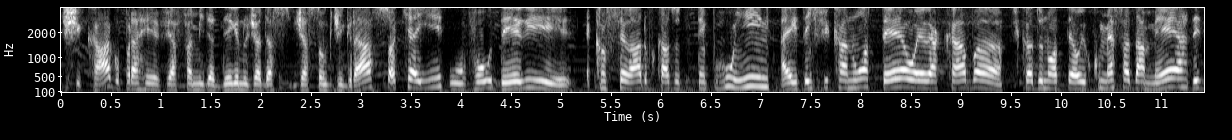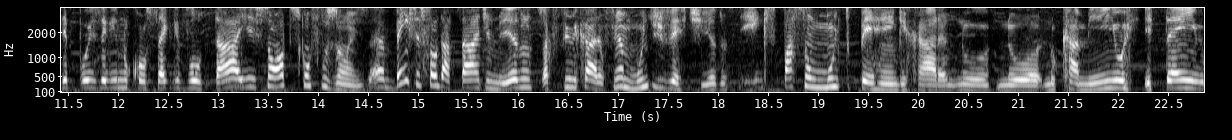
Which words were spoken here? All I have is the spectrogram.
Chicago pra rever a família dele no dia de ação de graça, só que aí o voo dele é cancelado por causa do tempo ruim, aí ele tem que ficar no hotel, ele acaba ficando no hotel e começa a dar merda, e depois ele não consegue voltar, e são altas confusões. É bem sessão da tarde mesmo, só que o filme, cara, o filme é muito divertido. Eles passam muito perrengue, cara, no, no, no caminho, e tem,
